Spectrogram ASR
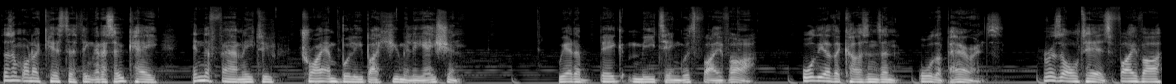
doesn't want her kids to think that it's okay in the family to try and bully by humiliation we had a big meeting with 5R, all the other cousins, and all the parents. The result is 5R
